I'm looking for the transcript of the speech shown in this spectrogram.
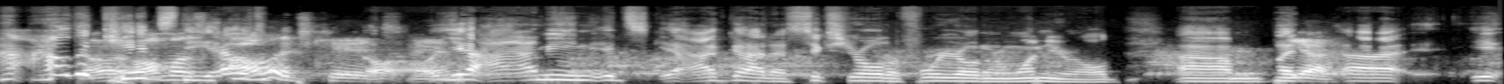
How, how the kids? almost the, college kids, Oh, man. yeah, I mean, it's I've got a six-year-old, a four-year-old, and a one-year-old. Um, but Yeah. uh, it,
